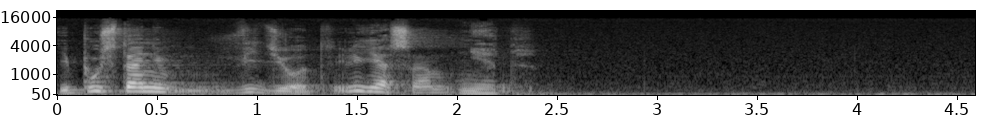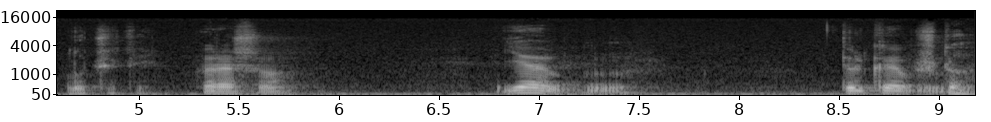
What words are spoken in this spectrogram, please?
И пусть Таня ведет, или я сам. Нет. Лучше ты. Хорошо. Я только... Что?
